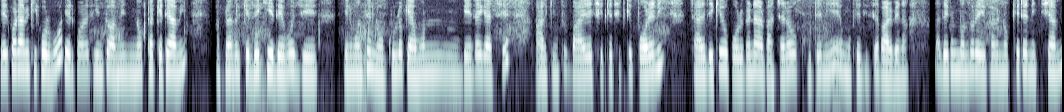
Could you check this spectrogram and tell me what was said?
এরপরে আমি কি করব? এরপরে কিন্তু আমি নখটা কেটে আমি আপনাদেরকে দেখিয়ে দেবো যে এর মধ্যে নখগুলো কেমন বেঁধে গেছে আর কিন্তু বাইরে ছিটকে ছিটকে পড়েনি। চারিদিকেও পড়বে না আর বাচ্চারাও খুঁটে নিয়ে মুখে দিতে পারবে না। আর দেখুন বন্ধুরা, এইভাবে নখ কেটে নিচ্ছি আমি।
